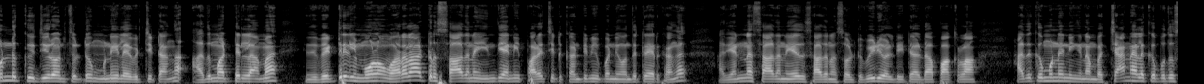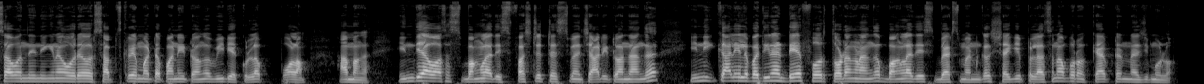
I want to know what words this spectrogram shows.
ஒன்றுக்கு ஜீரோன்னு சொல்லிட்டு முன்னிலை வச்சுட்டாங்க அது மட்டும் இல்லாமல் இது வெற்றியின் மூலம் வரலாற்று சாதனை இந்திய அணி பறைச்சிட்டு கண்டினியூ பண்ணி வந்துகிட்டே இருக்காங்க. அது என்ன சாதனை ஏது சாதனை சொல்லிட்டு வீடியோ டீட்டெயில்டாக பார்க்கலாம். அதுக்கு முன்னே நீங்கள் நம்ம சேனலுக்கு புதுசாக வந்திருந்தீங்கன்னா ஒரே ஒரு சப்ஸ்கிரைப் மட்டும் பண்ணிட்டு வாங்க வீடியோக்குள்ளே போகலாம் ஆமாங்க. India versus Bangladesh first test match ஆடிட்டு வந்தாங்க. இன்றைக்கி காலையில் பார்த்தீங்கன்னா டே ஃபோர் தொடங்கினாங்க பங்களாதேஷ் பேட்ஸ்மேன்கள் ஷகிப் அல் அப்புறம் கேப்டன் நஜிமுலும்.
